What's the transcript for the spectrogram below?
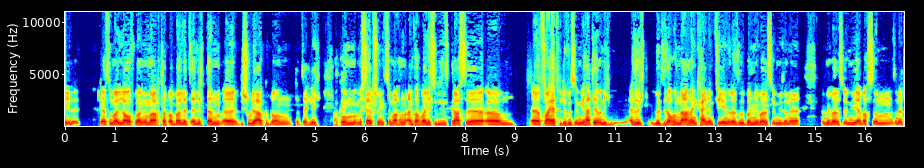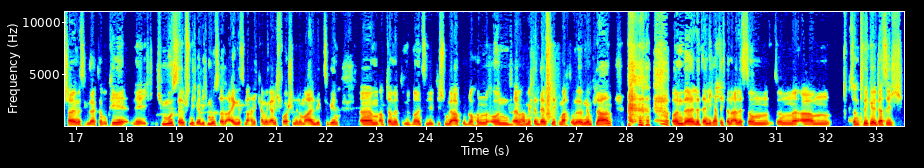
ganz normale Laufbahn gemacht, habe aber letztendlich dann äh, die Schule abgebrochen tatsächlich, okay. um mich selbstständig zu machen, einfach weil ich so dieses krasse ähm, äh, Freiheitsbedürfnis irgendwie hatte und ich, also ich würde es auch im Nachhinein keinen empfehlen oder so. Bei ja. mir war das irgendwie so eine bei mir war das irgendwie einfach so, ein, so eine Entscheidung, dass ich gesagt habe, okay, nee, ich, ich muss selbstständig werden, ich muss was Eigenes machen, ich kann mir gar nicht vorstellen, den normalen Weg zu gehen. Ähm, habe damit mit 19 die, die Schule abgebrochen und ähm, habe mich dann selbstständig gemacht ohne irgendeinen Plan. und äh, letztendlich hat sich dann alles so, so, ein, ähm, so entwickelt, dass ich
